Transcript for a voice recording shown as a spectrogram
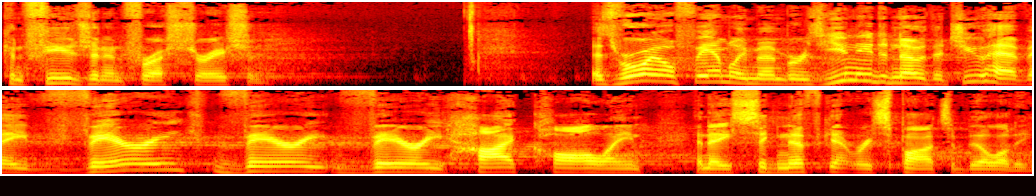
confusion and frustration. As royal family members, you need to know that you have a very, very, very high calling and a significant responsibility.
